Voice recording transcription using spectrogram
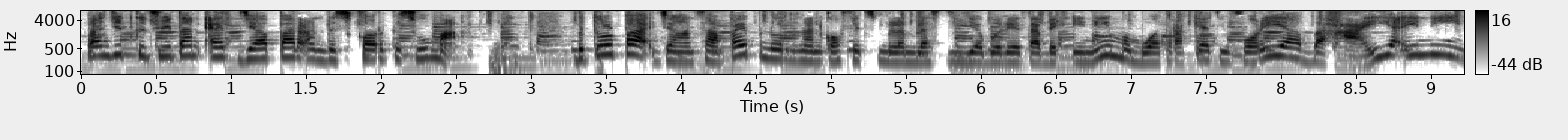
Lanjut ke cuitan at Japar underscore Kesuma. Betul pak, jangan sampai penurunan COVID-19 di Jabodetabek ini membuat rakyat euforia, bahaya ini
